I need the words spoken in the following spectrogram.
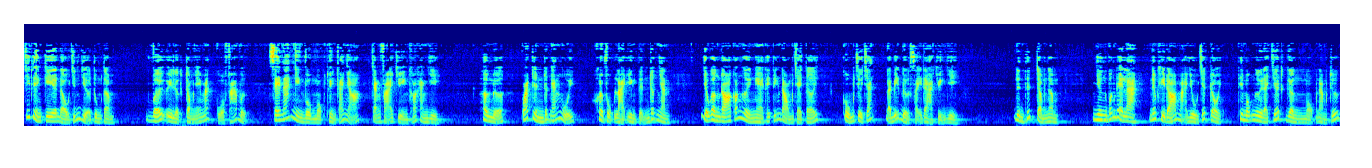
chiếc thuyền kia đậu chính giữa trung tâm. Với uy lực trong nháy mắt của phá vực, Xe nát nghiền vùng một thuyền cá nhỏ chẳng phải chuyện khó khăn gì. Hơn nữa, quá trình rất ngắn ngủi, khôi phục lại yên tĩnh rất nhanh. Dẫu gần đó có người nghe thấy tiếng động chạy tới, cũng chưa chắc đã biết được xảy ra chuyện gì. đình Thích trầm ngâm. Nhưng vấn đề là nếu khi đó Mã Dù chết rồi, thì một người đã chết gần một năm trước,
